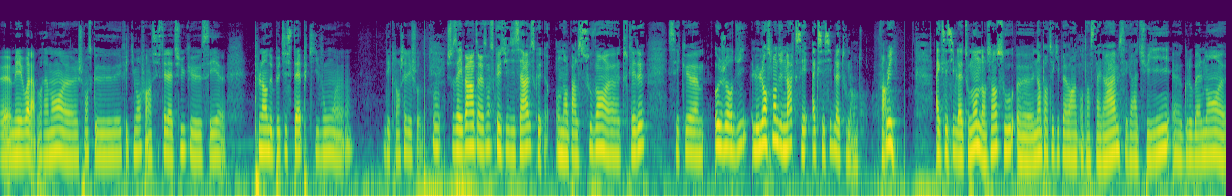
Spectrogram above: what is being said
Euh, mais voilà vraiment euh, je pense que effectivement faut insister là-dessus que c'est euh, plein de petits steps qui vont euh, déclencher les choses. Mm. je trouve ça hyper intéressant ce que tu dis Sarah parce que on en parle souvent toutes les deux. C'est que aujourd'hui le lancement d'une marque c'est accessible à tout le monde. Enfin oui accessible à tout le monde dans le sens où euh, n'importe qui peut avoir un compte Instagram, c'est gratuit. Euh, globalement, euh,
